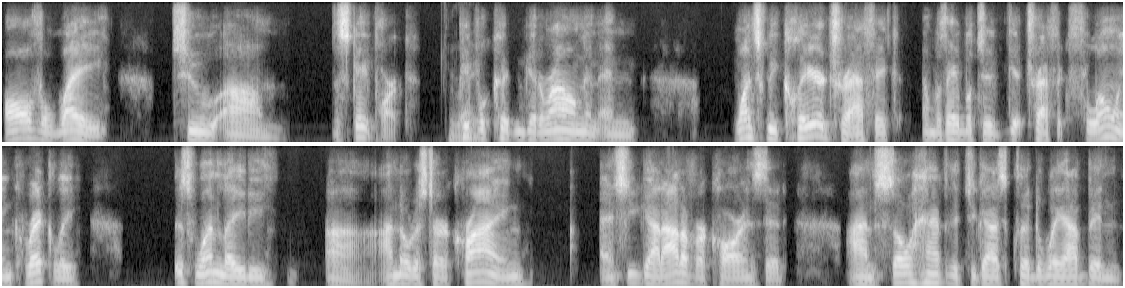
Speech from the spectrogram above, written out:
all the way to um, the skate park. right. People couldn't get around, and, and once we cleared traffic and was able to get traffic flowing correctly, this one lady, uh, I noticed her crying, and she got out of her car and said, "I'm so happy that you guys cleared the way. I've been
